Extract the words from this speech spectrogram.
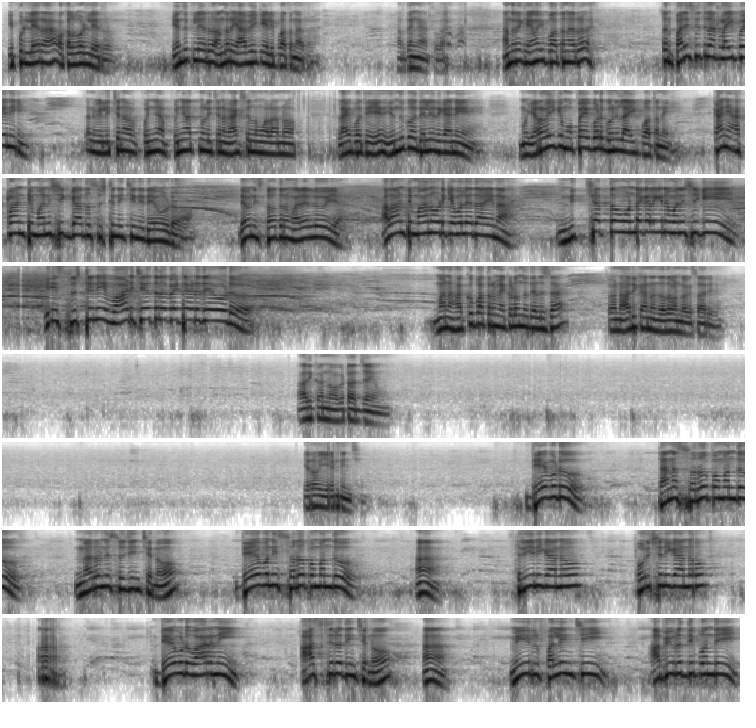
ఇప్పుడు లేరా? ఒకరు కూడా లేరు. ఎందుకు లేరు? అందరూ యాభైకి వెళ్ళిపోతున్నారు. అర్థం కావట్లా? అందరికి ఏమైపోతున్నారు? సో పరిస్థితులు అట్లా అయిపోయినాయి. తను వీళ్ళు ఇచ్చిన పుణ్య పుణ్యాత్ములు ఇచ్చిన వ్యాక్సిన్ల మూలానో లేకపోతే ఎందుకో తెలియదు కానీ ఇరవైకి ముప్పై కూడా గుండెలు ఆగిపోతున్నాయి. కానీ అట్లాంటి మనిషికి కాదు సృష్టినిచ్చింది దేవుడు. దేవుని స్తోత్రం. అలెలుయ్య అలాంటి మానవుడికి ఇవ్వలేదు ఆయన. నిత్యత్వం ఉండగలిగిన మనిషికి ఈ సృష్టిని వాడి చేతిలో పెట్టాడు దేవుడు. మన హక్కు పత్రం ఎక్కడుందో తెలుసా? చూడండి ఆది కాండం చదవండి ఒకసారి. ఆది కాండం ఒకటో అధ్యాయం. ఇరవై ఏడు నుంచి. దేవుడు తన స్వరూపమందు నరుని సృజించెను. దేవుని స్వరూపమందు స్త్రీనిగాను పురుషునిగాను దేవుడు వారిని ఆశీర్వదించెను. మీరు ఫలించి అభివృద్ధి పొంది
